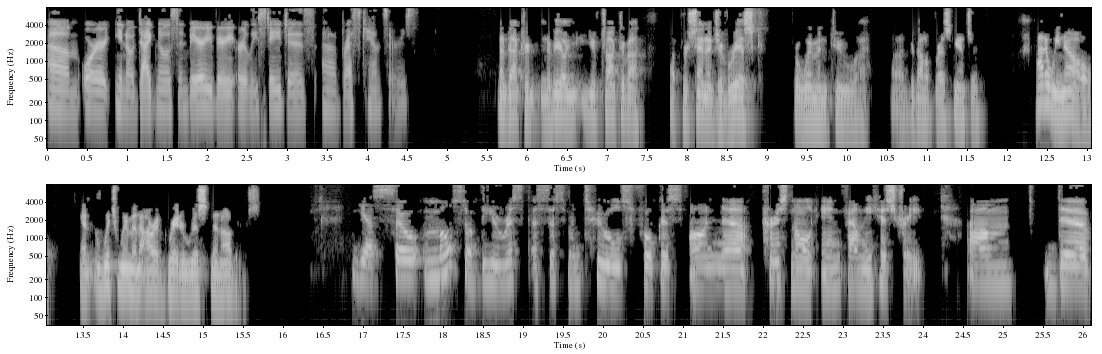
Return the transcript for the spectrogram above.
um, or you know diagnose in very very early stages uh, breast cancers. Now, Dr. Nabil, you've talked about a percentage of risk for women to uh, uh, develop breast cancer. How do we know, and which women are at greater risk than others? Yes, so most of the risk assessment tools focus on uh, personal and family history. Um, the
